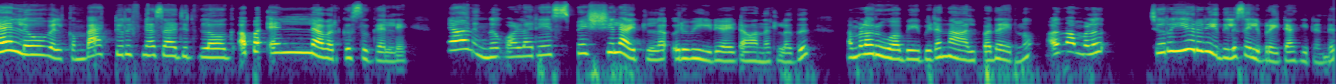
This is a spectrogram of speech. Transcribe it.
Hello welcome back to Rifna Sajid vlog അപ്പോൾ എല്ലാവർക്കും സുഖമല്ലേ ഞാൻ ഇന്ന് വളരെ സ്പെഷ്യൽ ആയിട്ടുള്ള ഒരു വീഡിയോ ആയിട്ടാണ് വന്നിട്ടുള്ളത്. നമ്മൾ റുവ ബേബിയുടെ നാൽപ്പതായിരുന്നു അത് നമ്മൾ ചെറിയൊരു രീതിയിൽ സെലിബ്രേറ്റ് ആക്കിയിട്ടുണ്ട്.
